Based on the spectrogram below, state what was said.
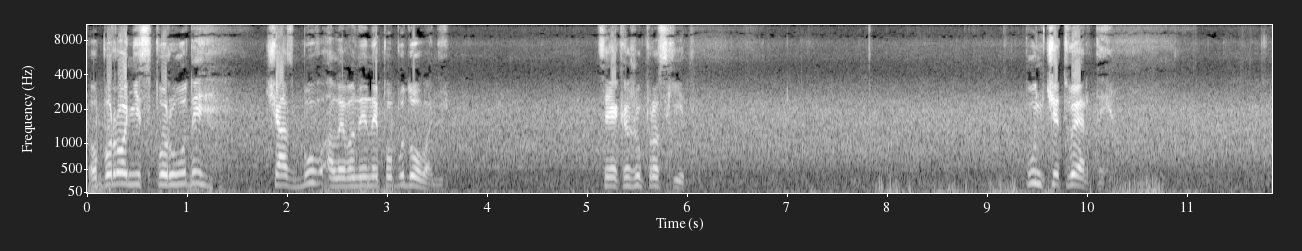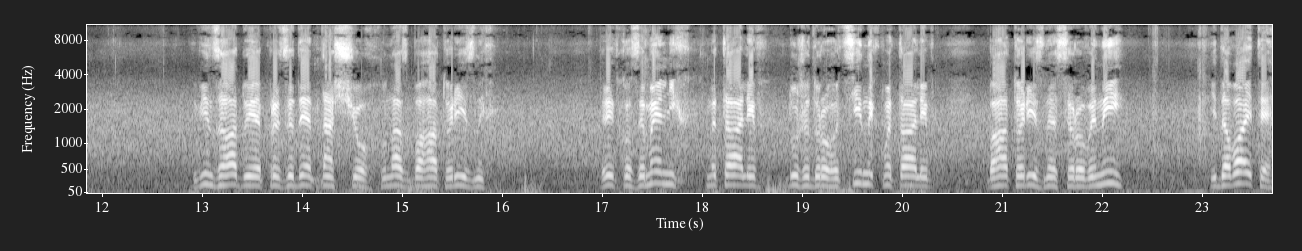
Оборонні споруди, час був, але вони не побудовані. Це я кажу про схід. Пункт четвертий. Він згадує президент наш, що у нас багато різних рідкоземельних металів, дуже дорогоцінних металів, багато різної сировини. І давайте,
